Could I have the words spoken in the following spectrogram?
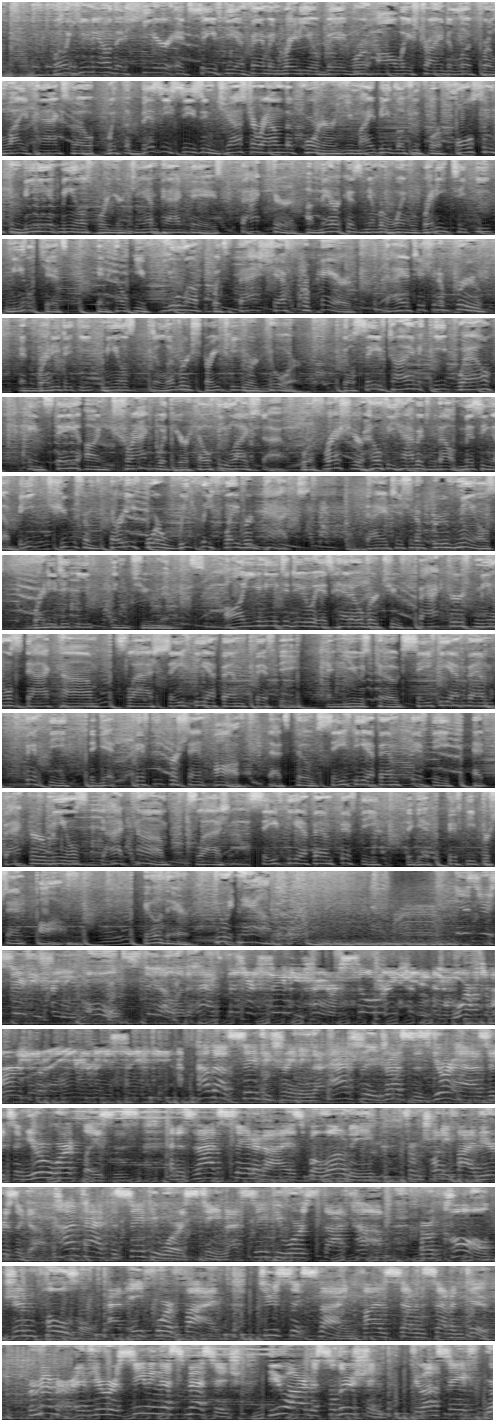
You know that here at Safety FM and Radio Big, we're always trying to look for life hacks. Though, with the busy season just around the corner, you might be looking for wholesome, convenient meals for your jam packed days. Factor, America's number one ready to eat meal kits, can help you fuel up with fast chef prepared, dietitian approved, and ready to eat meals delivered straight to your door. You'll save time, eat well, and stay on track with your healthy lifestyle. Refresh your healthy habits without missing a beat. Choose from 34 weekly flavored packs. Dietitian approved meals ready to eat in two minutes. All you need to do is head over to factorsmeals.com slash safetyfm50 and use code safetyfm50 to get 50% off. That's code safetyfm50 at factormeals.com slash safetyfm50 to get 50% off. Go there. Do it now. Is safety training old, stale, and hacked? Is safety trainer still preaching a warped version of behavior-based safety? How about safety training that actually addresses your hazards in your workplaces and is not standardized baloney from 25 years ago? Contact the Safety Wars team at safetywars.com or call Jim Posel at 845-269-5772. Remember, if you're receiving this message, you are the solution to unsafe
